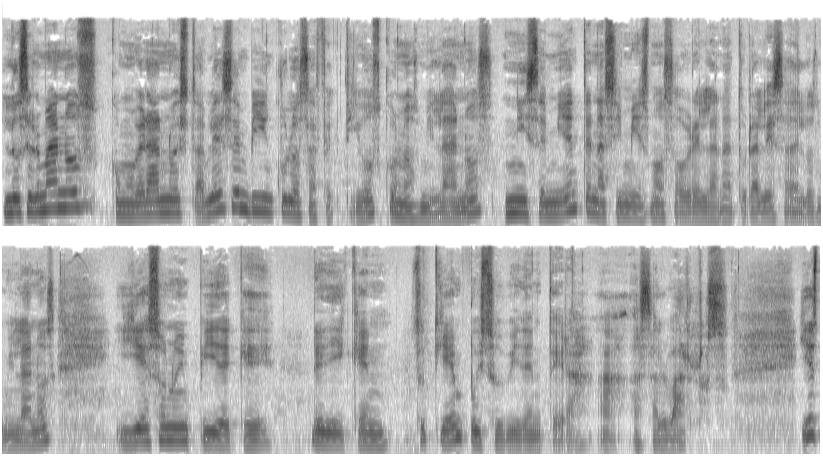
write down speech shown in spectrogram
Los hermanos, como verán, no establecen vínculos afectivos con los milanos ni se mienten a sí mismos sobre la naturaleza de los milanos y eso no impide que dediquen su tiempo y su vida entera a, salvarlos. Y es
